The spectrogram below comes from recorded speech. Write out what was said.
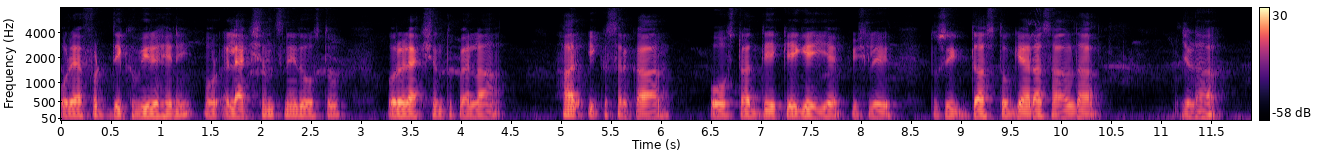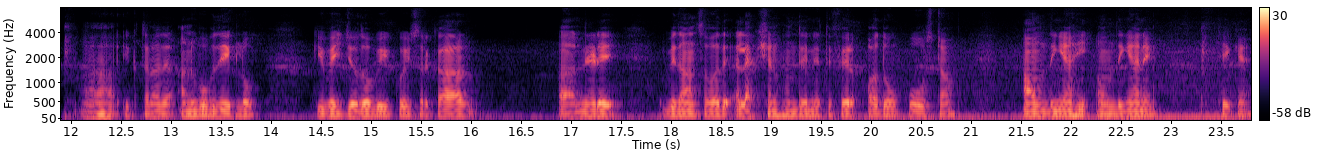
ਔਰ ਐਫਰਟ ਦਿਖ ਵੀ ਰਹੇ ਨੇ, ਔਰ ਇਲੈਕਸ਼ਨਸ ਨੇ ਦੋਸਤੋ, ਔਰ ਇਲੈਕਸ਼ਨ ਤੋਂ ਪਹਿਲਾਂ ਹਰ ਇੱਕ ਸਰਕਾਰ ਪੋਸਟਾਂ ਦੇ ਕੇ ਗਈ ਹੈ, ਪਿਛਲੇ ਤੁਸੀਂ 10 ਤੋਂ 11 ਸਾਲ ਦਾ ਜਿਹੜਾ ਇੱਕ ਤਰ੍ਹਾਂ ਦਾ ਅਨੁਭਵ ਦੇਖ ਲਓ ਕਿ ਬਈ ਜਦੋਂ ਵੀ ਕੋਈ ਸਰਕਾਰ ਨੇੜੇ ਵਿਧਾਨ ਸਭਾ ਦੇ ਇਲੈਕਸ਼ਨ ਹੁੰਦੇ ਨੇ ਤੇ ਫਿਰ ਉਦੋਂ ਪੋਸਟਾਂ ਆਉਂਦੀਆਂ ਹੀ ਆਉਂਦੀਆਂ ਨੇ, ਠੀਕ ਹੈ।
